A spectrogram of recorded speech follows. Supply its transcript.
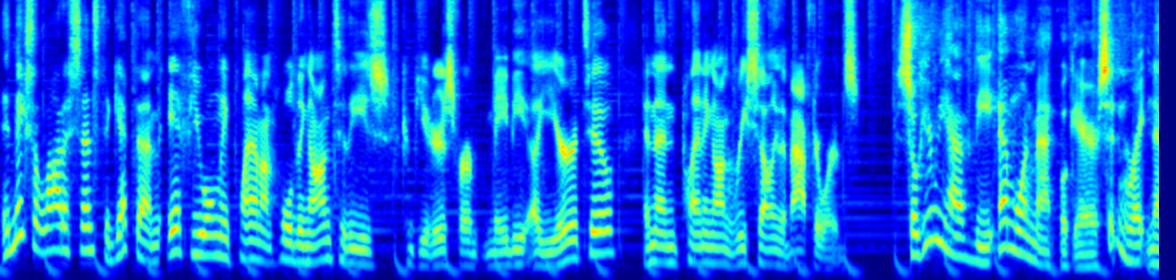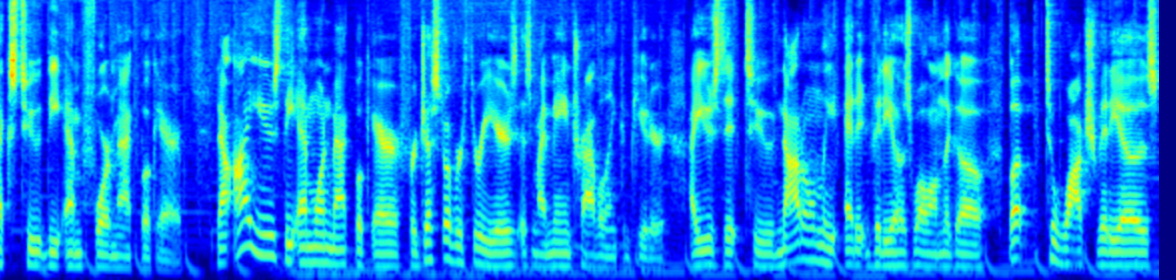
it makes a lot of sense to get them if you only plan on holding on to these computers for maybe a year or two and then planning on reselling them afterwards. So here we have the M1 MacBook Air sitting right next to the M4 MacBook Air. Now I used the M1 MacBook Air for just over three years as my main traveling computer. I used it to not only edit videos while on the go, but to watch videos,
